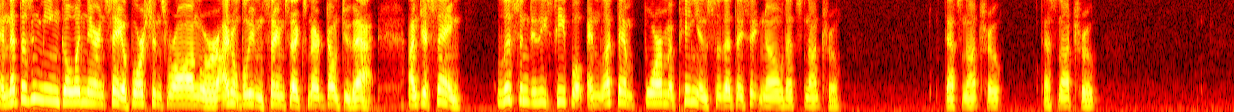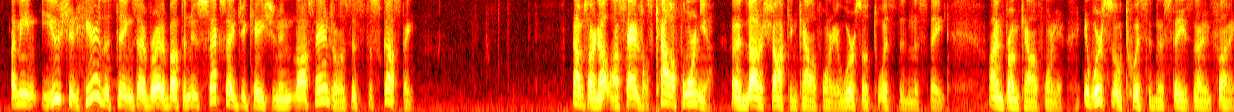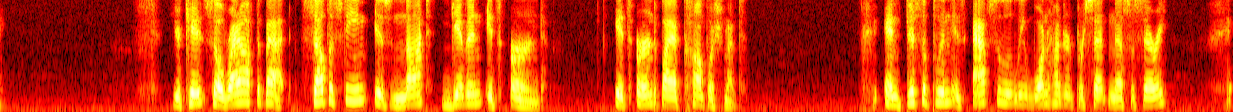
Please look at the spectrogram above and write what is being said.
and that doesn't mean go in there and say abortion's wrong or I don't believe in same sex marriage. Don't do that. I'm just saying, listen to these people and let them form opinions so that they say, no, that's not true. That's not true. That's not true. I mean, you should hear the things I've read about the new sex education in Los Angeles. It's disgusting. I'm sorry, not Los Angeles, California. Uh, not a shock in California. We're so twisted in the state. I'm from California. It, we're so twisted in the state, it's not even funny. Your kids, so right off the bat, self esteem is not given, it's earned. It's earned by accomplishment. And discipline is absolutely 100% necessary.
